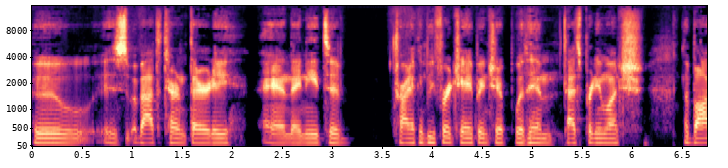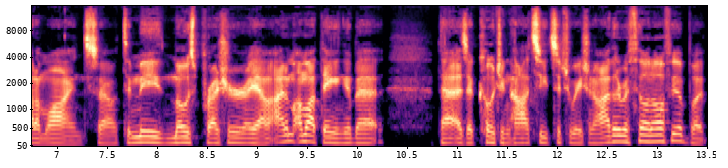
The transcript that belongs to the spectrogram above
who is about to turn 30, and they need to try to compete for a championship with him. That's pretty much the bottom line. So to me, most pressure. Yeah, I'm, I'm not thinking about that as a coaching hot seat situation either with Philadelphia, but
